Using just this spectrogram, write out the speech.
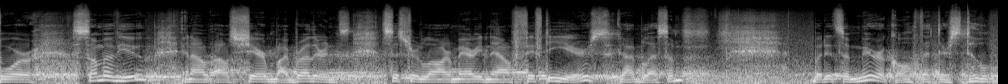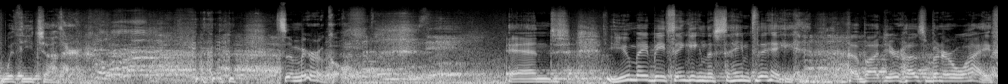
for some of you, and I'll, I'll share my brother and sister in law are married now 50 years. God bless them. But it's a miracle that they're still with each other. it's a miracle. And you may be thinking the same thing about your husband or wife.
